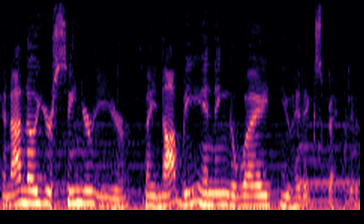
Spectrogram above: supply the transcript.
and I know your senior year may not be ending the way you had expected.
